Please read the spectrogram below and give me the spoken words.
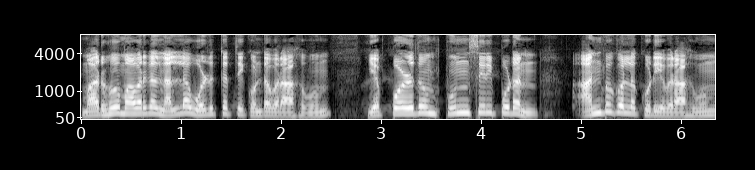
மர்ஹூம் அவர்கள் நல்ல ஒழுக்கத்தை கொண்டவராகவும் எப்பொழுதும் புன்சிரிப்புடன் அன்பு கொள்ளக்கூடியவராகவும்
